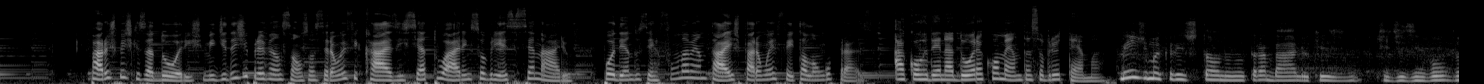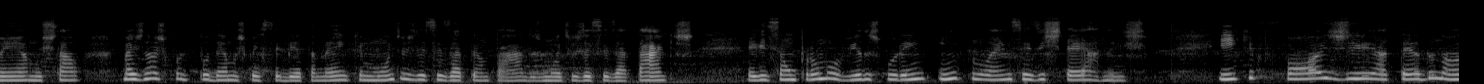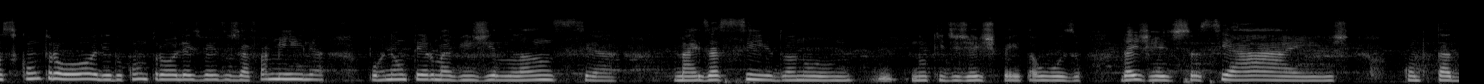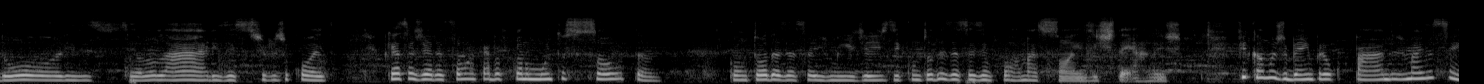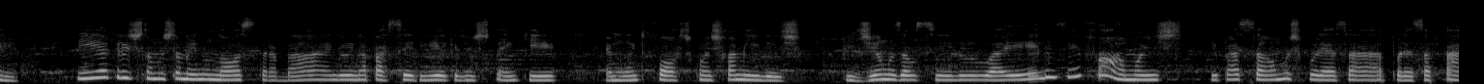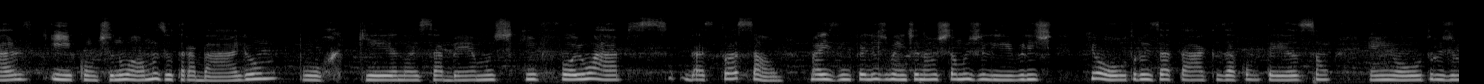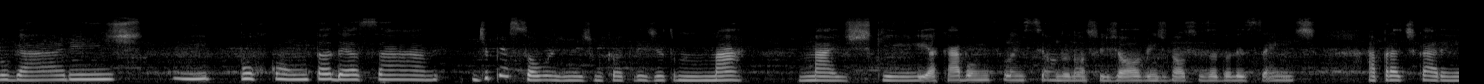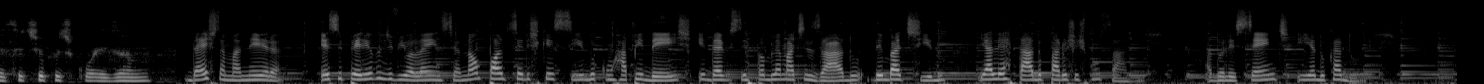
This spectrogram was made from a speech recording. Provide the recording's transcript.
Para os pesquisadores, medidas de prevenção só serão eficazes se atuarem sobre esse cenário, podendo ser fundamentais para um efeito a longo prazo. A coordenadora comenta sobre o tema. Mesmo acreditando no trabalho que, que desenvolvemos, tal, mas nós podemos perceber também que muitos desses atentados, muitos desses ataques, eles são promovidos por influências externas e que foge até do nosso controle, do controle às vezes da família, por não ter uma vigilância mais assídua no, no que diz respeito ao uso das redes sociais, computadores, celulares, esse tipo de coisa. Porque essa geração acaba ficando muito solta com todas essas mídias e com todas essas informações externas. Ficamos bem preocupados, mas assim, e acreditamos também no nosso trabalho e na parceria que a gente tem que é muito forte com as famílias. Pedimos auxílio a eles e fomos. E passamos por essa por essa fase. E continuamos o trabalho porque nós sabemos que foi o ápice da situação. Mas infelizmente não estamos livres que outros ataques aconteçam em outros lugares. E por conta dessa de pessoas mesmo que eu acredito má mais que acabam influenciando nossos jovens, nossos adolescentes a praticarem esse tipo de coisa. Desta maneira, esse período de violência não pode ser esquecido com rapidez e deve ser problematizado, debatido e alertado para os responsáveis, adolescentes e educadores.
